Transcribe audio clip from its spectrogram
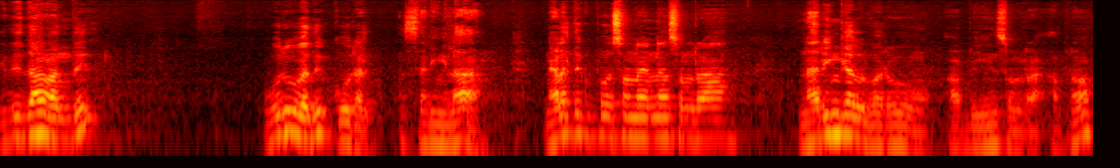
இதுதான் வந்து உருவது கூறல். சரிங்களா? நிலத்துக்கு போக சொன்னால் என்ன சொல்கிறான் நரிங்கள் வரும் அப்படின்னு சொல்கிறான் அப்புறம்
